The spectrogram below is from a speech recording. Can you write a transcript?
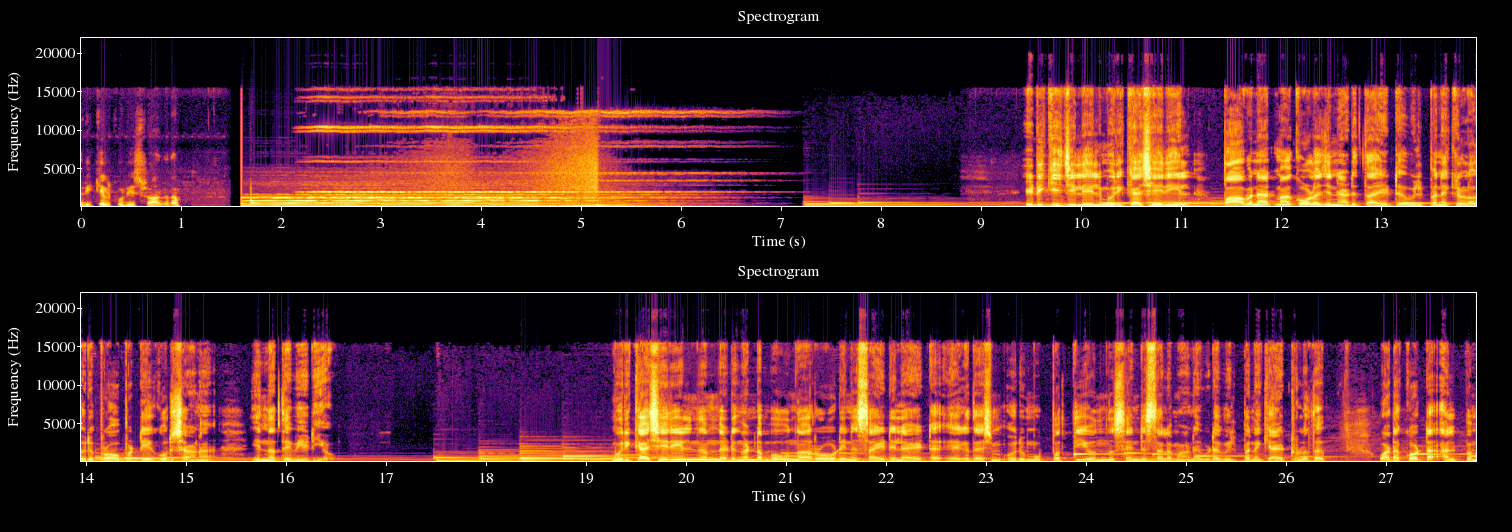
ഒരിക്കൽ കൂടി സ്വാഗതം. ഇടുക്കി ജില്ലയിൽ മുരിക്കാശ്ശേരിയിൽ പാവനാത്മ കോളേജിന് അടുത്തായിട്ട് വിൽപ്പനയ്ക്കുള്ള ഒരു പ്രോപ്പർട്ടിയെക്കുറിച്ചാണ് ഇന്നത്തെ വീഡിയോ. മുരിക്കാശ്ശേരിയിൽ നിന്നും നെടുങ്കണ്ടം പോകുന്ന റോഡിന് സൈഡിലായിട്ട് ഏകദേശം ഒരു മുപ്പത്തിയൊന്ന് സെന്റ് സ്ഥലമാണ് ഇവിടെ വിൽപ്പനയ്ക്കായിട്ടുള്ളത്. വടക്കോട്ട് അല്പം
